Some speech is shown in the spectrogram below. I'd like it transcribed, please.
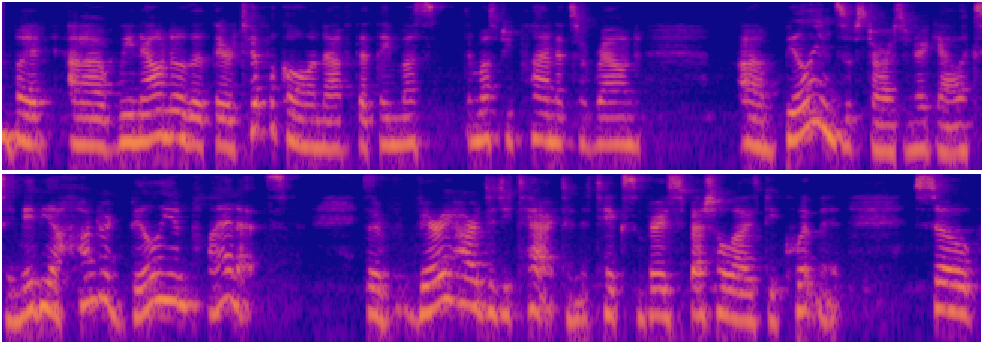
but uh, we now know that they're typical enough that they must there must be planets around uh, billions of stars in our galaxy, maybe hundred billion planets. They're very hard to detect and it takes some very specialized equipment. So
